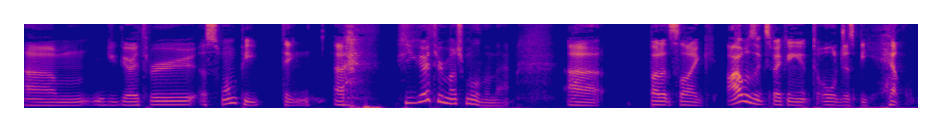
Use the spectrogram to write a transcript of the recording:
Um, you go through a swampy thing. Uh, you go through much more than that. Uh, but it's like I was expecting it to all just be hell.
